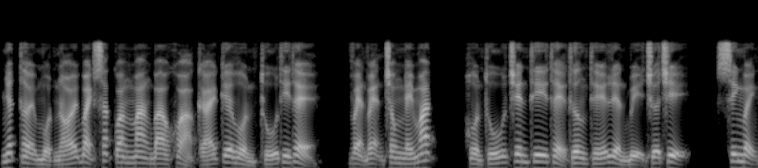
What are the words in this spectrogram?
nhất thời một nói bạch sắc quang mang bao khỏa cái kia hồn thú thi thể, vẹn vẹn trong nháy mắt, hồn thú trên thi thể thương thế liền bị chữa trị, sinh mệnh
